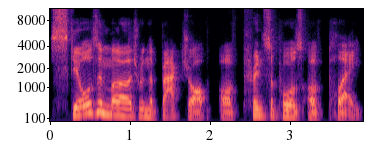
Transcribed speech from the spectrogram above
skills emerge when the backdrop of principles of play.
